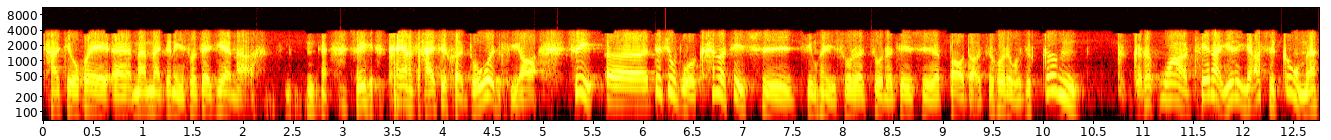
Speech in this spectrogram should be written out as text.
他就会呃慢慢跟你说再见了。所以看样子还是很多问题哦。所以呃，但是我看到这次静慧你说的做了这次的报道之后呢，我就更。”觉得哇天呐，原来牙齿跟我们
